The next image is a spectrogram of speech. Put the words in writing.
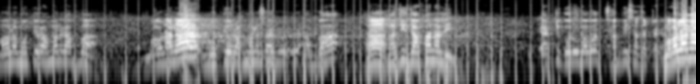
মাওলানা মতিউর রহমানের আব্বা। মাওলানা? মতিউর রহমান সাহেবের আব্বা। হ্যাঁ। হাজি জাফান আলী। একটি গরু বাবদ ছাব্বিশ হাজার টাকা। মৌলানা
